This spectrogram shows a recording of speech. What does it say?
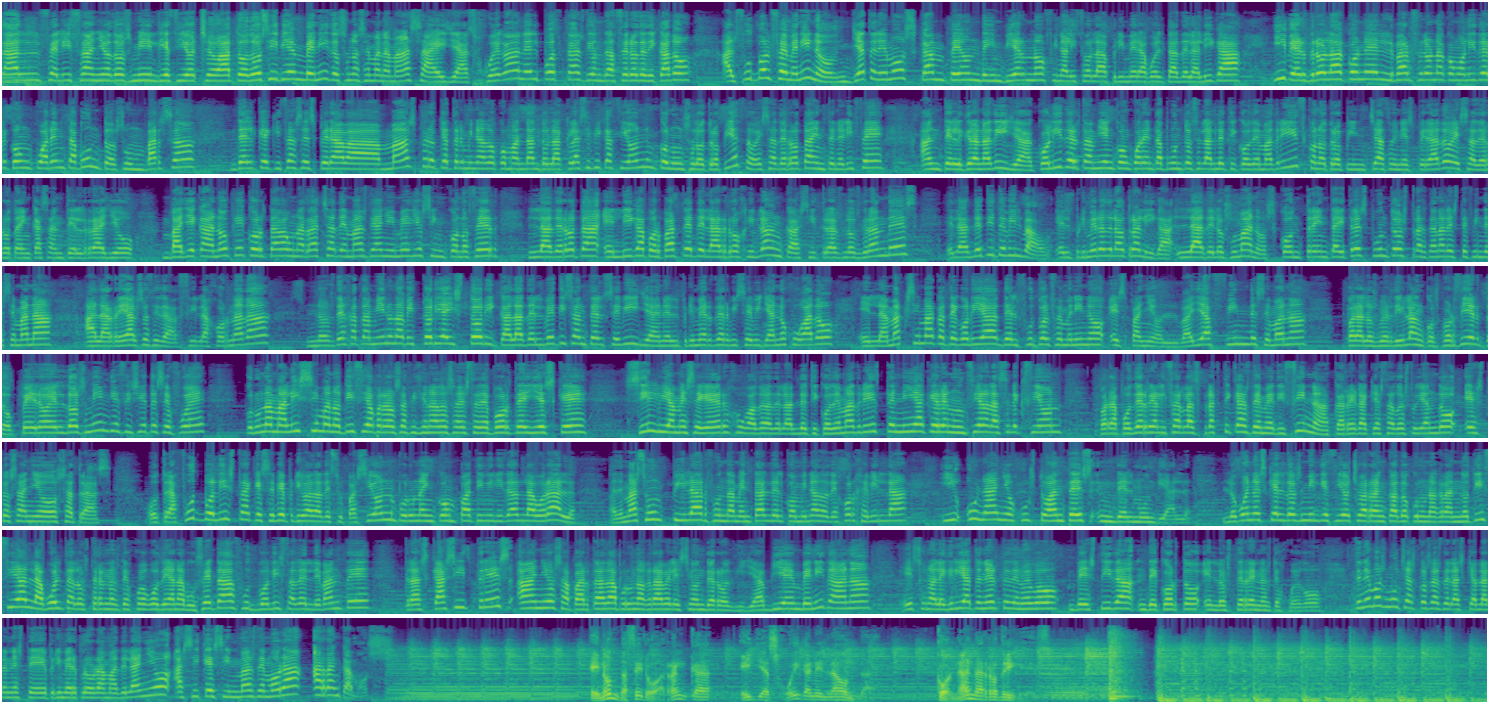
Tal? Feliz año 2018 a todos y bienvenidos una semana más a Ellas Juegan, el podcast de Onda Cero dedicado al fútbol femenino. Ya tenemos campeón de invierno, finalizó la primera vuelta de la liga Iberdrola con el Barcelona como líder con 40 puntos, un Barça del que quizás esperaba más, pero que ha terminado comandando la clasificación con un solo tropiezo, esa derrota en Tenerife ante el Granadilla. Colíder también con 40 puntos el Atlético de Madrid, con otro pinchazo inesperado, esa derrota en casa ante el Rayo Vallecano, que cortaba una racha de más de año y medio sin conocer la derrota en liga por parte de las rojiblancas. Y tras los grandes, el Athletic de Bilbao, el primero de la otra liga, la de los humanos, con 33 puntos tras ganar este fin de semana a la Real Sociedad. Y la jornada nos deja también una victoria histórica, la del Betis ante el Sevilla en el primer derby sevillano jugado en la máxima categoría del fútbol femenino español. Vaya fin de semana para los verdiblancos, por cierto, pero el 2017 se fue con una malísima noticia para los aficionados a este deporte y es que Silvia Meseguer, jugadora del Atlético de Madrid, tenía que renunciar a la selección para poder realizar las prácticas de medicina, carrera que ha estado estudiando estos años atrás. Otra futbolista que se ve privada de su pasión por una incompatibilidad laboral. Además, un pilar fundamental del combinado de Jorge Vilda y un año justo antes del Mundial. Lo bueno es que el 2018 ha arrancado con una gran noticia, la vuelta a los terrenos de juego de Ana Buceta, futbolista del Levante, tras casi tres años apartada por una grave lesión de rodilla. Bienvenida Ana, es una alegría tenerte de nuevo vestida de corto en los terrenos de juego. Tenemos muchas cosas de las que hablar en este primer programa del año, así que sin más demora, arrancamos. En Onda Cero arranca Ellas juegan en la onda con Ana Rodríguez.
